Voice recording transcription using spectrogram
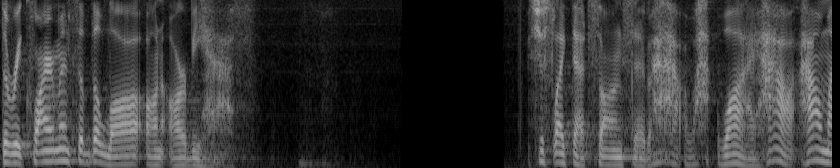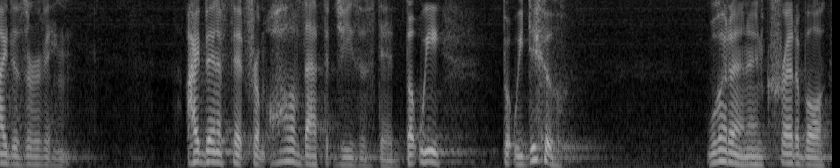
the requirements of the law on our behalf. It's just like that song said how, why? How, how am I deserving? I benefit from all of that that Jesus did, but we, but we do. What an incredible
